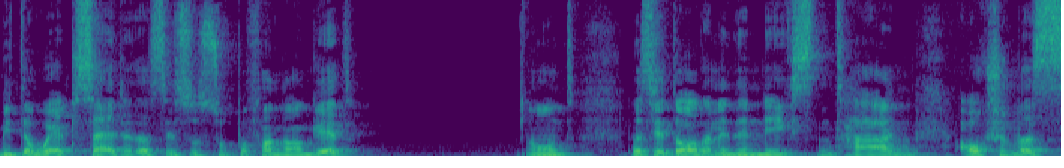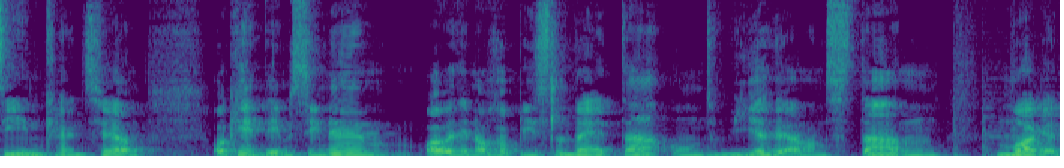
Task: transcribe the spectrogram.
mit der Webseite, dass das so super vorangeht und dass ihr da dann in den nächsten Tagen auch schon was sehen könnt. Ja. Okay, in dem Sinne arbeite ich noch ein bisschen weiter und wir hören uns dann morgen.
